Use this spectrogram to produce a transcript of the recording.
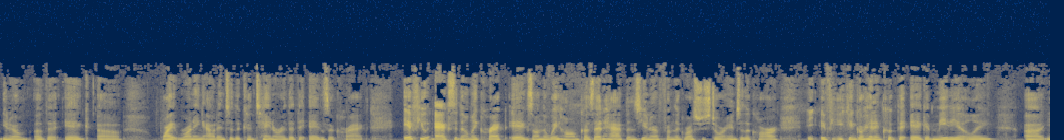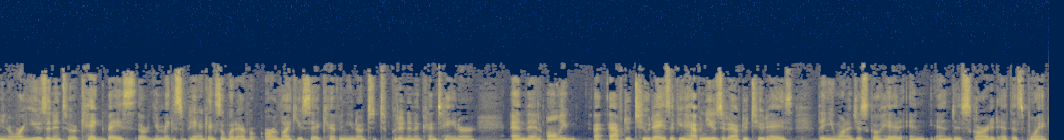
you know, of the egg uh, white running out into the container or that the eggs are cracked. If you accidentally cracked eggs on the way home, because that happens, you know, from the grocery store into the car, if you can go ahead and cook the egg immediately, uh, you know, or use it into a cake base, or you make some pancakes or whatever, or like you said, Kevin, you know, to, to put it in a container, and then only after two days. If you haven't used it after two days, then you want to just go ahead and, and discard it at this point.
